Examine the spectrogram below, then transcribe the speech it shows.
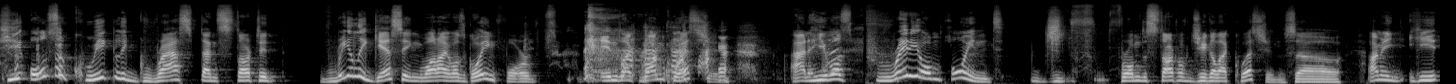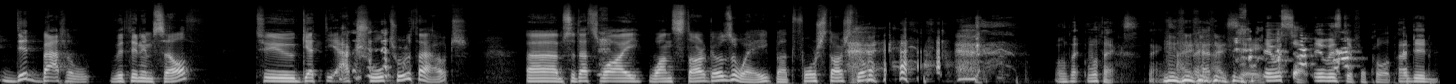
he also quickly grasped and started really guessing what I was going for in like one question. And he was pretty on point j- from the start of Jyggalag question. So, I mean, he did battle within himself to get the actual truth out. Um, so that's why one star goes away, but four stars still. Well, th- well, thanks. Thanks. I had- it was tough. It was difficult. I did,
